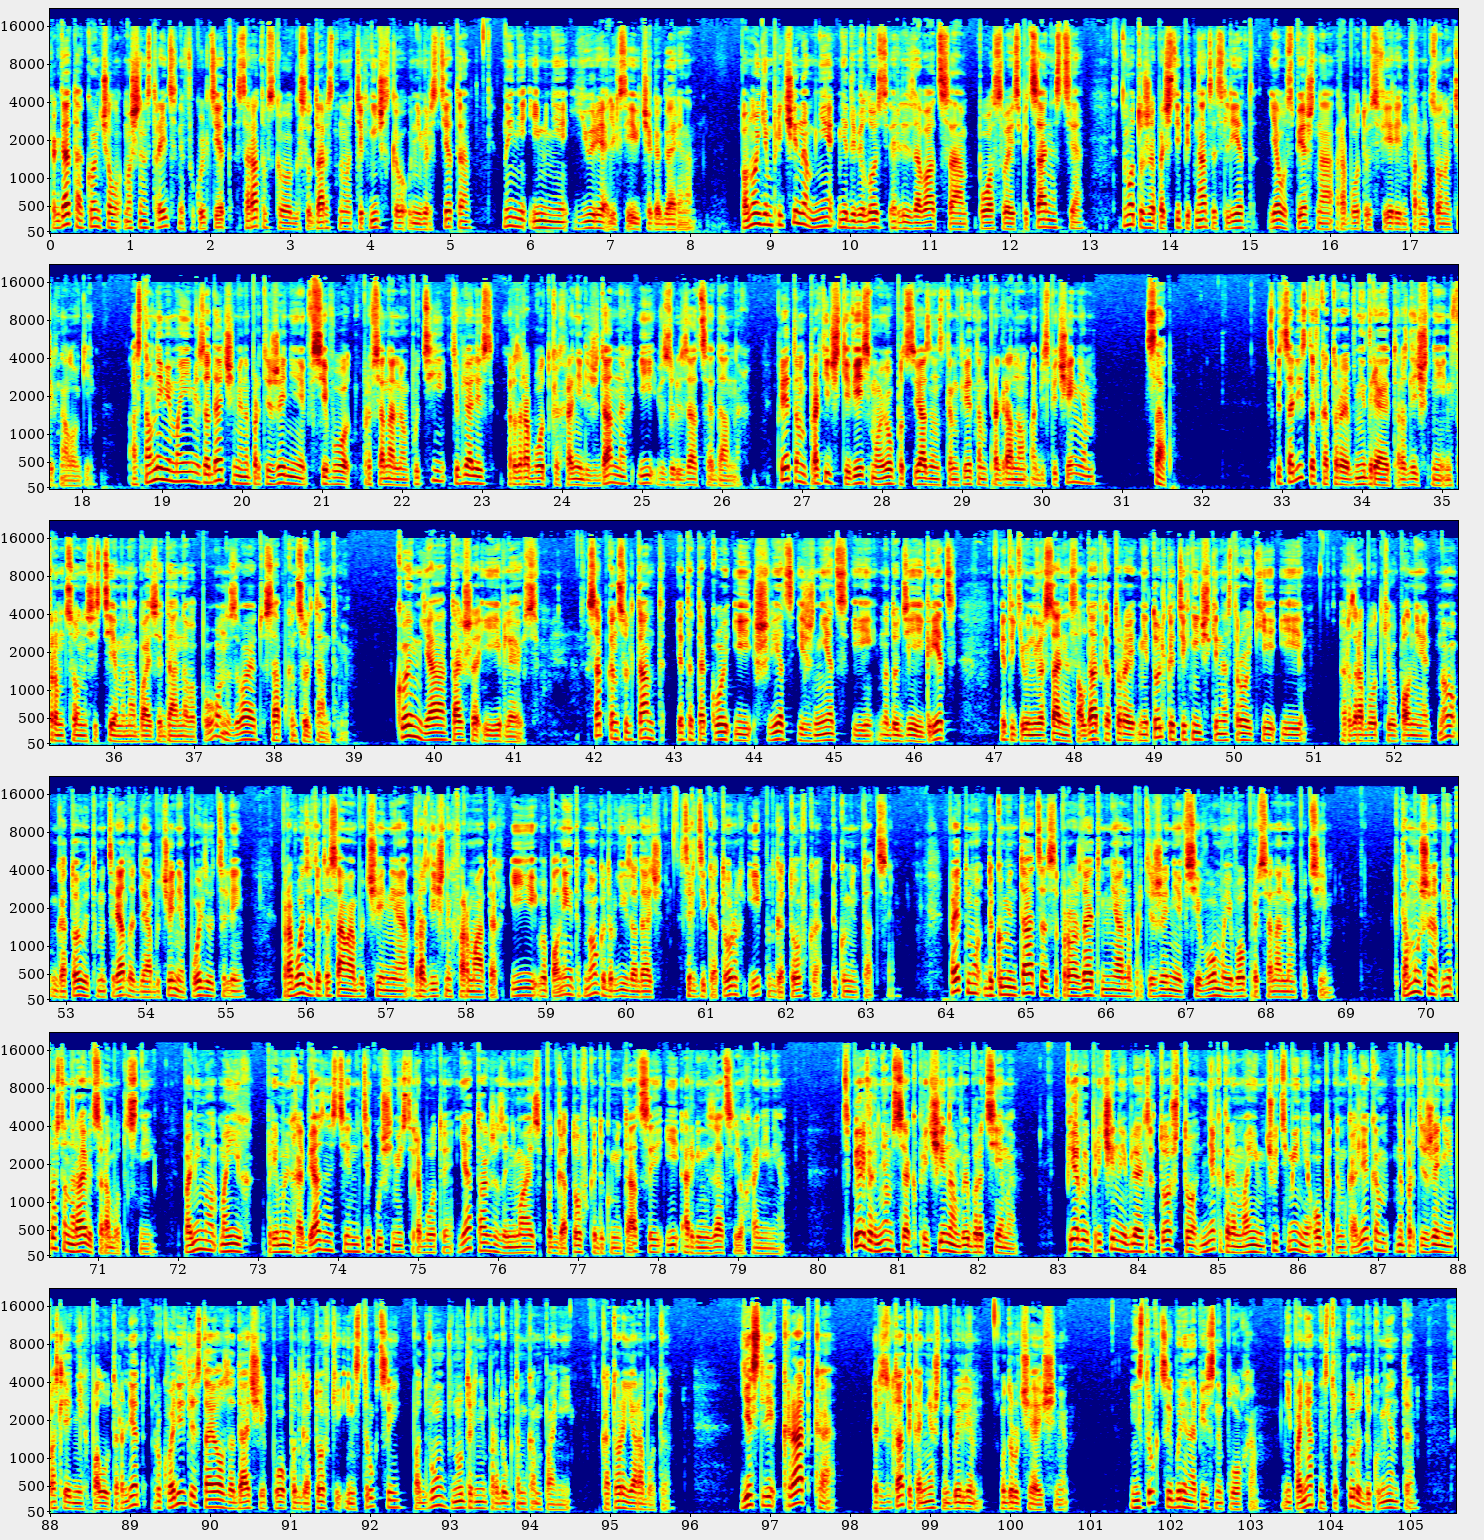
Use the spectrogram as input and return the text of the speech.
Когда-то окончил машиностроительный факультет Саратовского государственного технического университета, ныне имени Юрия Алексеевича Гагарина – по многим причинам мне не довелось реализоваться по своей специальности, но вот уже почти 15 лет я успешно работаю в сфере информационных технологий. Основными моими задачами на протяжении всего профессионального пути являлись разработка хранилищ данных и визуализация данных. При этом практически весь мой опыт связан с конкретным программным обеспечением SAP Специалистов, которые внедряют различные информационные системы на базе данного ПО, называют SAP-консультантами. Коим я также и являюсь. SAP-консультант – это такой и швец, и жнец, и на дуде и грец. Это такой универсальный солдат, который не только технические настройки и разработки выполняет, но готовит материалы для обучения пользователей, проводит это самое обучение в различных форматах и выполняет много других задач, среди которых и подготовка документации. Поэтому документация сопровождает меня на протяжении всего моего профессионального пути. К тому же мне просто нравится работать с ней. Помимо моих прямых обязанностей на текущем месте работы, я также занимаюсь подготовкой документации и организацией ее хранения. Теперь вернемся к причинам выбора темы – Первой причиной является то, что некоторым моим чуть менее опытным коллегам на протяжении последних полутора лет руководитель ставил задачи по подготовке инструкций по двум внутренним продуктам компании, в которой я работаю. Если кратко, результаты, конечно, были удручающими. Инструкции были написаны плохо, непонятной структуры документа,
